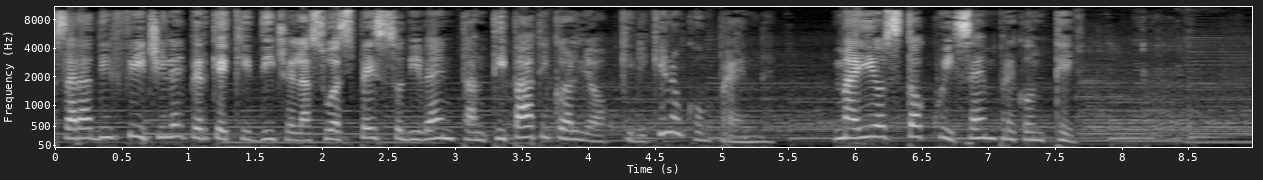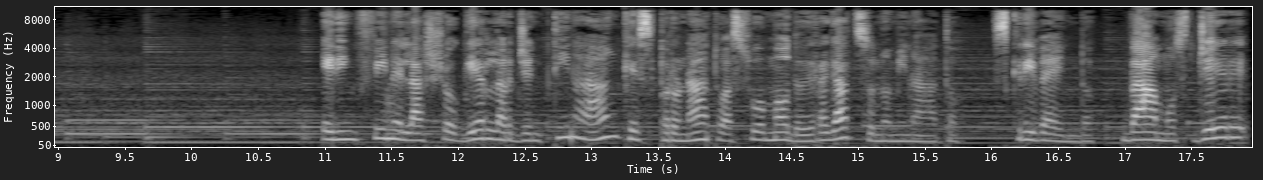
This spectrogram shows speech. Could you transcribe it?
Sarà difficile perché chi dice la sua spesso diventa antipatico agli occhi di chi non comprende ma io sto qui sempre con te. Ed infine la showgirl argentina ha anche spronato a suo modo il ragazzo nominato, scrivendo, Vamos Jere,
